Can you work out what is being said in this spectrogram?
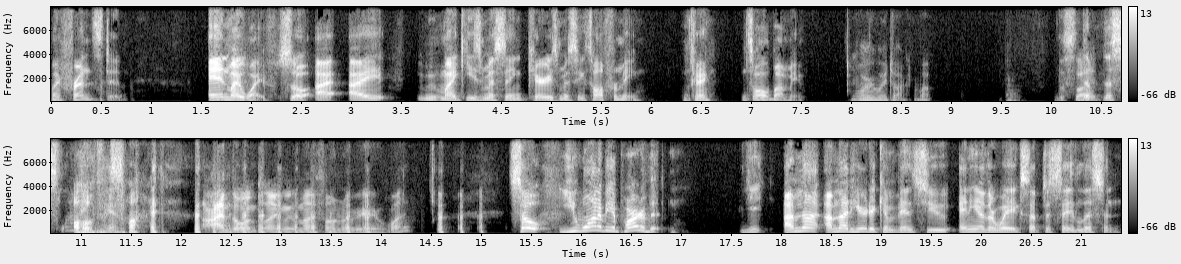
my friends did, and my wife. So I I Mikey's missing, Carrie's missing. It's all for me. Okay, it's all about me. What are we talking about? The The, slide. the slide, Oh, the man. slide. I'm the one playing with my phone over here. What? So you want to be a part of it. Ye- I'm not I'm not here to convince you any other way except to say, listen,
